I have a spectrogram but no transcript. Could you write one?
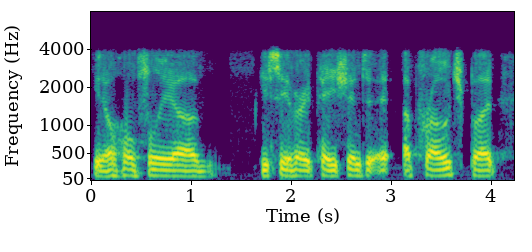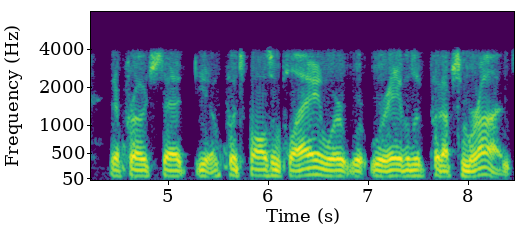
you know, hopefully, um, you see a very patient uh, approach, but an approach that you know puts balls in play, and we're we're able to put up some runs.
